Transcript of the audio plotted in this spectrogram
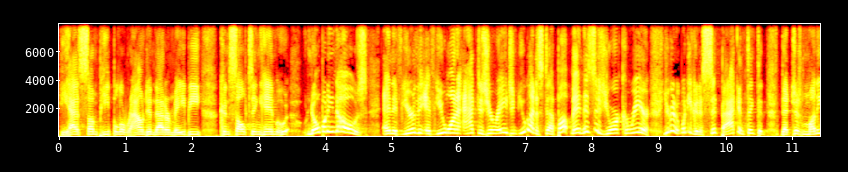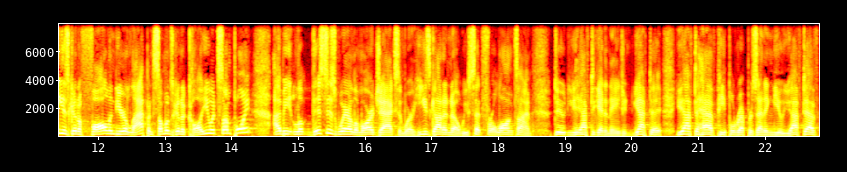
He has some people around him that are maybe consulting him. Who nobody knows. And if you're the if you want to act as your agent, you got to step up, man. This is your career. You're gonna what are you gonna sit back and think that that just money is gonna fall into your lap and someone's gonna call you at some point? I mean, look, this is where Lamar Jackson, where he's got to know. We've said for a long time, dude, you have to get an agent. You have to you have to have people representing you. You have to have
